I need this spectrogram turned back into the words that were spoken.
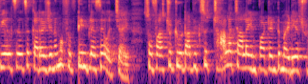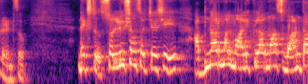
ఫ్యూయల్ సెల్స్ కరోజన్ ఏమో ఫిఫ్టీన్ ప్లసే వచ్చాయి. సో ఫస్ట్ టూ టాపిక్స్ చాలా చాలా important my dear students next solutions వచ్చేసి abnormal molecular mass van't Hoff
